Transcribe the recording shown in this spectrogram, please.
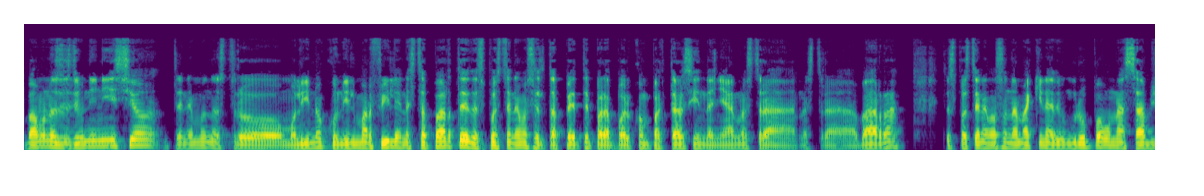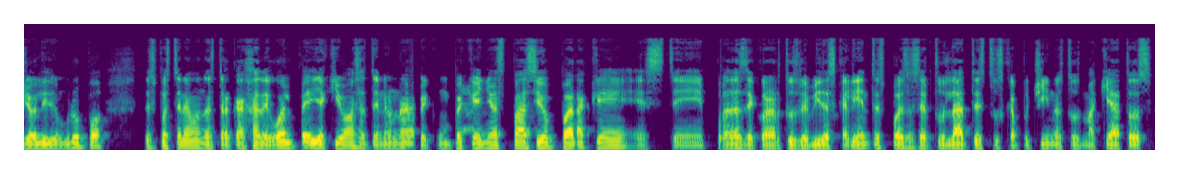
vámonos desde un inicio. Tenemos nuestro molino cunil marfil en esta parte. Después tenemos el tapete para poder compactar sin dañar nuestra, nuestra barra. Después tenemos una máquina de un grupo, una Sab Jolly de un grupo. Después tenemos nuestra caja de golpe y aquí vamos a tener un pequeño espacio para que este, puedas decorar tus bebidas calientes, puedes hacer tus lates, tus capuchinos, tus maquiatos,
